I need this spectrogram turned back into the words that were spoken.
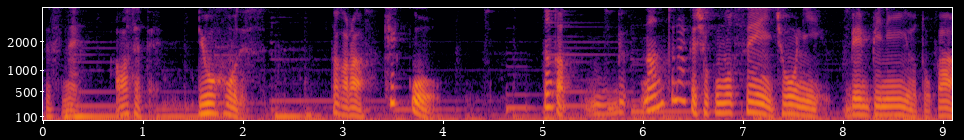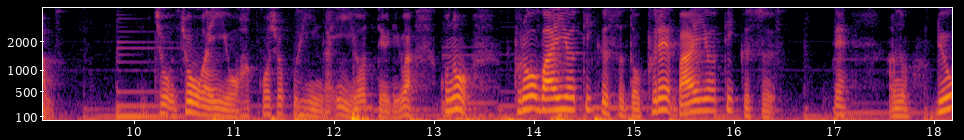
ですね。合わせて両方です。だから結構なんかなんとなく食物繊維腸に便秘にいいよとか腸腸がいいよ発酵食品がいいよっていうよりはこのプロバイオティクスとプレバイオティクスであの両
